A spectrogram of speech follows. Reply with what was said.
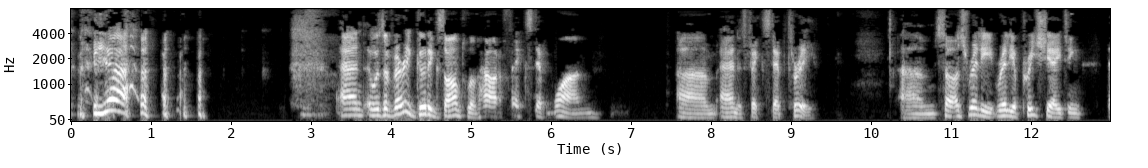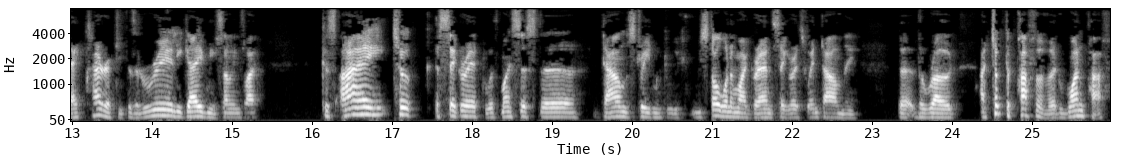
yeah. and it was a very good example of how it affects step one um, and it affects step three. Um, so I was really, really appreciating that clarity because it really gave me something like, because I took a cigarette with my sister down the street and we, we stole one of my grand cigarettes, went down the, the, the road. I took the puff of it, one puff,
